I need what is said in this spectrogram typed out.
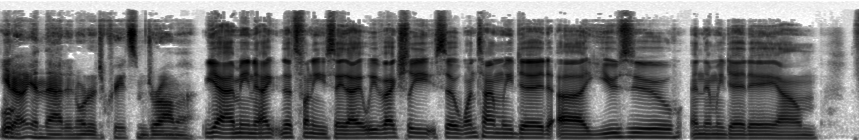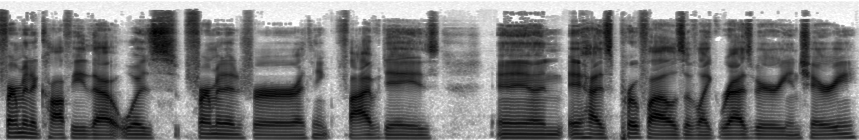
you Well- know, in that in order to create some drama. Yeah, I mean, I, that's funny you say that. We've actually so one time we did uh yuzu, and then we did a um fermented coffee that was fermented for I think five days, and it has profiles of like raspberry and cherry.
